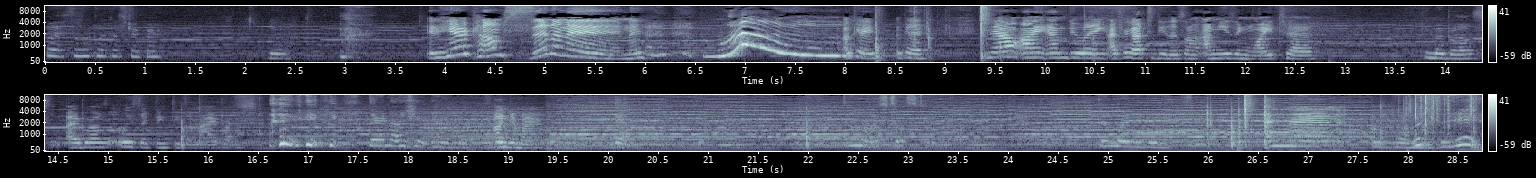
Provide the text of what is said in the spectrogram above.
Do I still look like a stripper? Yeah. and here comes cinnamon. Woo! Okay, okay. Now I am doing. I forgot to do this. I'm, I'm using white to do my brows, eyebrows. At least I think these are my eyebrows. They're not your eyebrows. Under my eyebrows. What do we do next? And then um, What's this?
